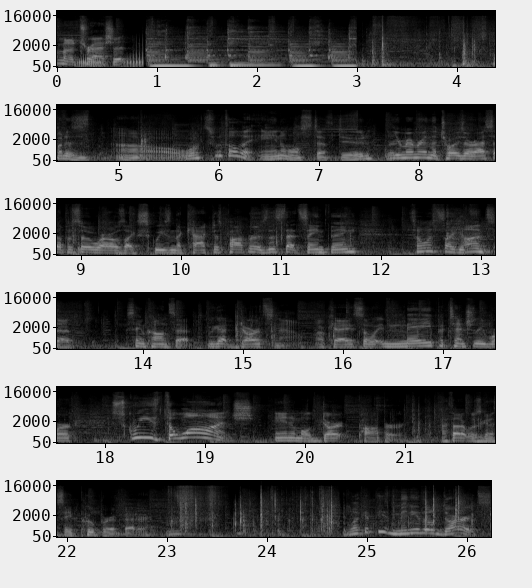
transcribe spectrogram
I'm gonna trash it. What is. Oh, what's with all the animal stuff, dude? You remember in the Toys R Us episode where I was like squeezing the cactus popper? Is this that same thing? It's almost like it's Concept. same concept. We got darts now, okay? So it may potentially work. Squeeze to launch! Animal dart popper. I thought it was gonna say pooper it better. Look at these mini little darts.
